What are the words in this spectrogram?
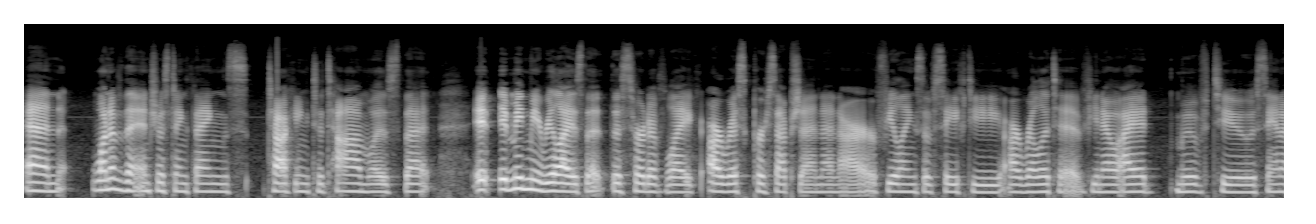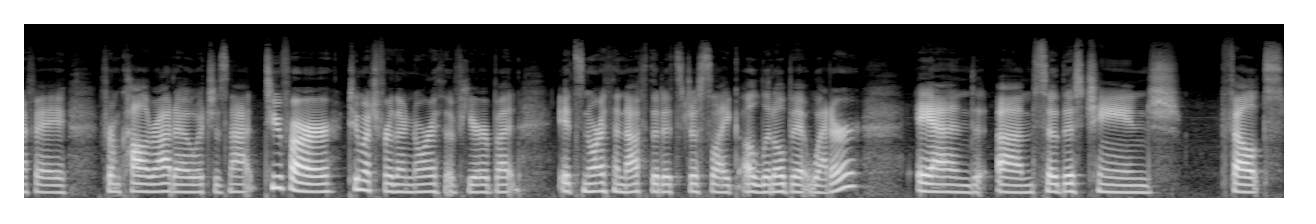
And one of the interesting things talking to Tom was that it, it made me realize that this sort of like our risk perception and our feelings of safety are relative. You know, I had moved to Santa Fe from Colorado, which is not too far, too much further north of here, but it's north enough that it's just like a little bit wetter. And um, so this change felt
